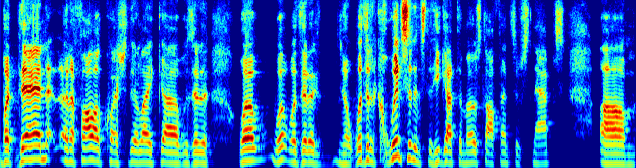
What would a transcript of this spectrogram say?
but then in a follow-up question, they're like, uh, was it a well, what was it a you know, was it a coincidence that he got the most offensive snaps? Um,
